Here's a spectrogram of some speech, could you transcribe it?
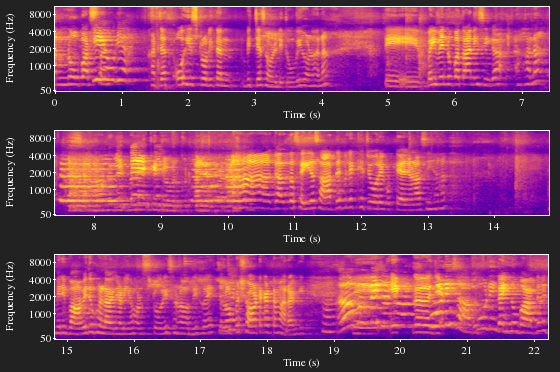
ਅਨਨੋ ਕੀ ਪਰਸਨ ਹੋ ਗਿਆ? ਖਰਜਾ ਉਹੀ ਸਟੋਰੀ ਤੇ ਵਿੱਚੇ ਸੁਣ ਲਈ ਤੂੰ ਵੀ ਹੁਣ ਹਨਾ? ਤੇ ਬਈ ਮੈਨੂੰ ਪਤਾ ਨਹੀਂ ਸੀਗਾ ਹਨਾ। ਹਾਂ ਗੱਲ ਤਾਂ ਸਹੀ ਹੈ ਸਾਥ ਦੇ ਭਲੇਖੇ ਚੋਰੇ ਕੁੱਟਿਆ ਜਾਣਾ ਸੀ ਹਨਾ? ਮੇਰੀ ਬਾਹ ਵੀ ਦੁਖਣ ਲੱਗ ਜਾਣੀ ਹੁਣ ਸਟੋਰੀ ਸੁਣਾਉਂਦੀ ਹੋਏ। ਚਲੋ ਆਪਾਂ ਸ਼ਾਰਟਕਟ ਮਾਰਾਂਗੇ। ਤੇ ਇੱਕ ਜੇ-। ਤੈਨੂੰ ਬਾਅਦ ਦੇ ਵਿੱਚ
